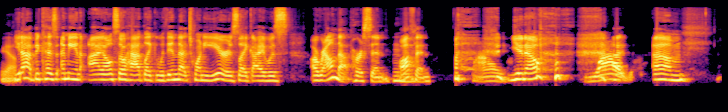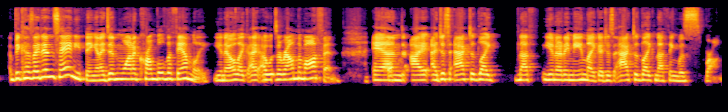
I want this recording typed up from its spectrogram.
Yeah. Yeah. Because I mean, I also had like within that 20 years, like I was around that person mm-hmm. often. Wow. you know? Wow. um, because I didn't say anything and I didn't want to crumble the family, you know, like I, I was around them often and oh. I, I just acted like nothing, you know what I mean? Like I just acted like nothing was wrong.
